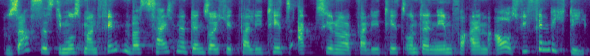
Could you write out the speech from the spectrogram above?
Du sagst es, die muss man finden. Was zeichnet denn solche Qualitätsaktien oder Qualitätsunternehmen vor allem aus? Wie finde ich die?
